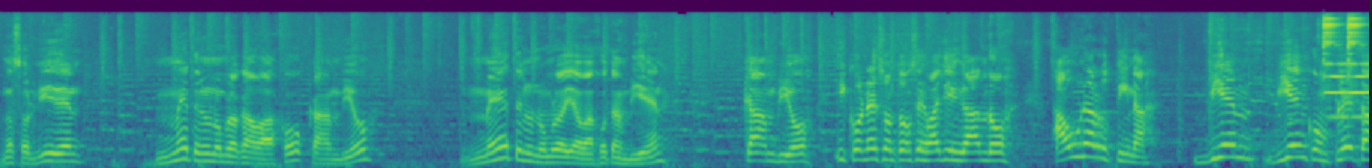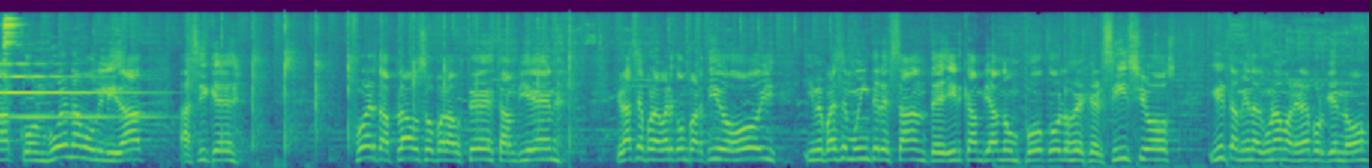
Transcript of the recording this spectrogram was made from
No se olviden. Meten un hombro acá abajo. Cambio. Meten un hombro ahí abajo también. Cambio. Y con eso entonces va llegando a una rutina bien, bien completa, con buena movilidad. Así que fuerte aplauso para ustedes también. Gracias por haber compartido hoy y me parece muy interesante ir cambiando un poco los ejercicios, ir también de alguna manera, ¿por qué no?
